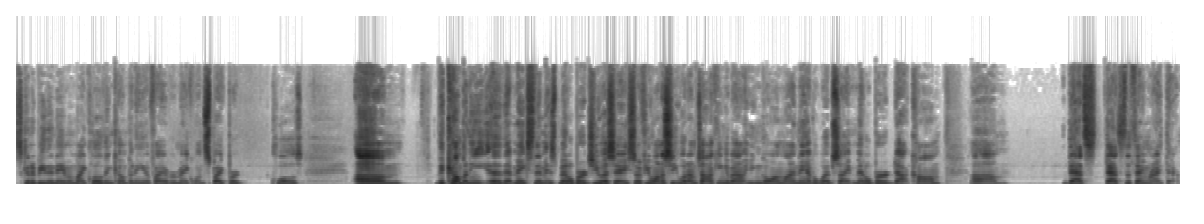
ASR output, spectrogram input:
It's going to be the name of my clothing company if I ever make one. Spikebird clothes. Um, the company uh, that makes them is Metalbirds USA. So if you want to see what I'm talking about, you can go online. They have a website, metalbird.com. Um, that's that's the thing right there.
